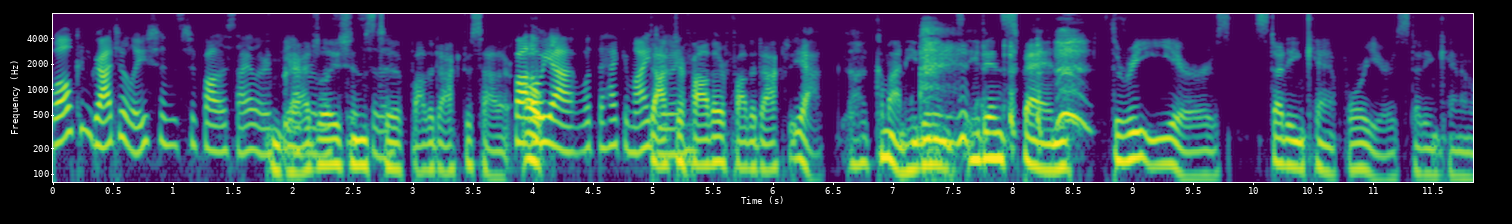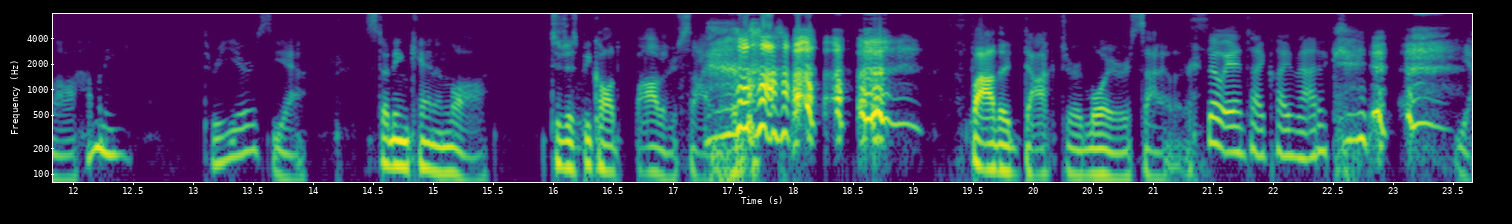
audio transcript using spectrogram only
Well, congratulations to Father Seiler. if he ever Congratulations listens to. Father Doctor Seiler. Fa- oh. yeah. What the heck am I doing? Doctor doing? Father, Father Doctor. Yeah, uh, come on. He didn't. he didn't spend three years studying canon. Four years studying canon law. How many? Three years? Yeah, studying canon law to just be called Father Seiler. Father Doctor Lawyer Seiler. so anticlimactic. Yeah.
